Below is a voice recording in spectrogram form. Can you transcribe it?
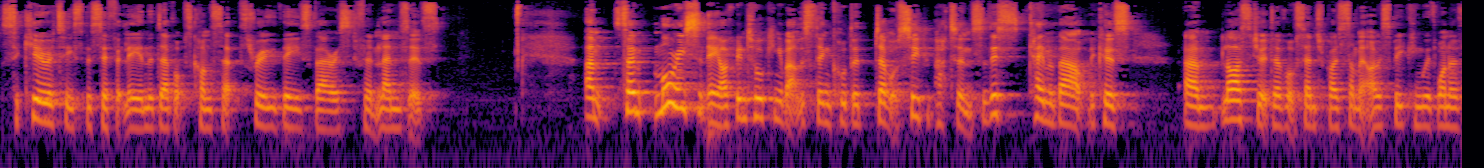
security specifically in the DevOps concept through these various different lenses. Um, so more recently, I've been talking about this thing called the DevOps super pattern. So this came about because um, last year at DevOps Enterprise Summit, I was speaking with one of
